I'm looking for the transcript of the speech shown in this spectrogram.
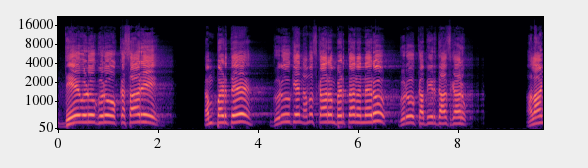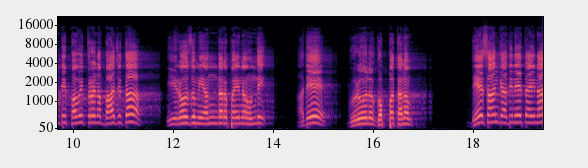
దేవుడు గురువు ఒక్కసారి కంపడితే గురువుకే నమస్కారం పెడతానన్నారు గురువు కబీర్ దాస్ గారు. అలాంటి పవిత్రన బాధ్యత ఈరోజు మీ అందరి పైన ఉంది. అదే గురువులు గొప్పతనం. దేశానికి అధినేత అయినా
